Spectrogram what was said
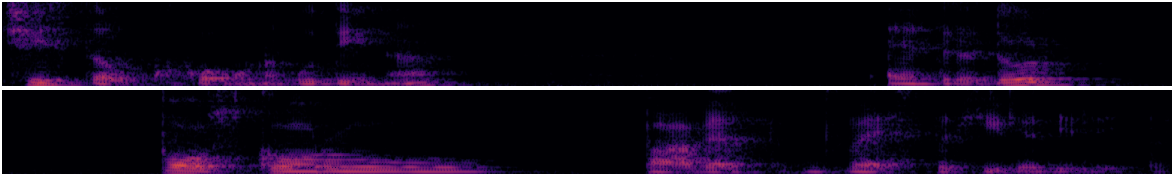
чист алкохол на година, Едредур по-скоро правят 200 хиляди литра.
